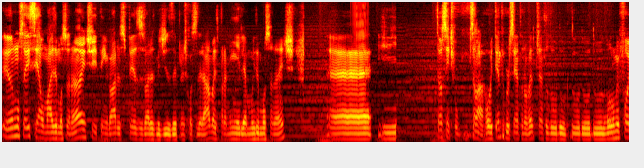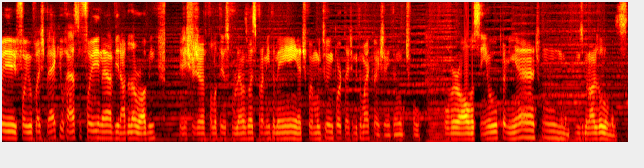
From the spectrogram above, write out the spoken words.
Eu não sei se é o mais emocionante, tem vários pesos, várias medidas aí pra gente considerar, mas pra mim ele é muito emocionante. É, E. Então, assim, tipo, sei lá, 80%, 90% do, do, do, do, volume foi, foi o flashback e o resto foi né, a virada da Robin A gente já falou teve os problemas, mas pra mim também é, tipo, é muito importante, muito marcante, né? Então, tipo, overall, assim, o, pra mim é tipo, um, um dos melhores volumes.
